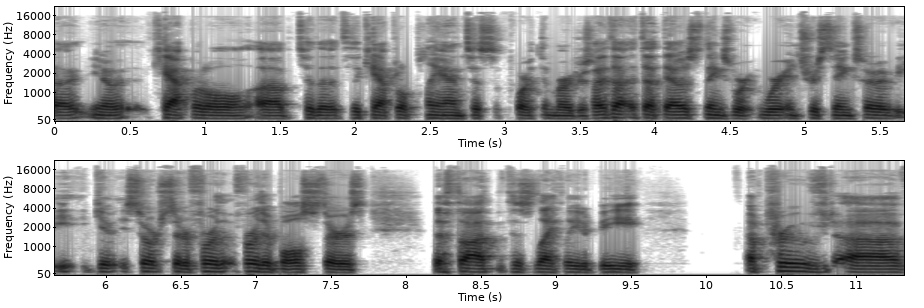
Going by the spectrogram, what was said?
uh, you know capital uh, to the to the capital plan to support the merger. So I thought I thought those things were, were interesting. Sort of give, sort sort of further further bolsters the thought that this is likely to be approved uh,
